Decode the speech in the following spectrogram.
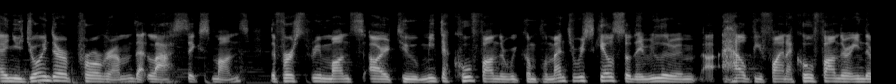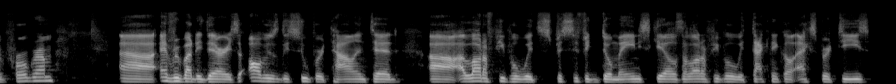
and you join their program that lasts six months. The first three months are to meet a co founder with complementary skills. So they really uh, help you find a co founder in the program. Uh, everybody there is obviously super talented. Uh, a lot of people with specific domain skills, a lot of people with technical expertise,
